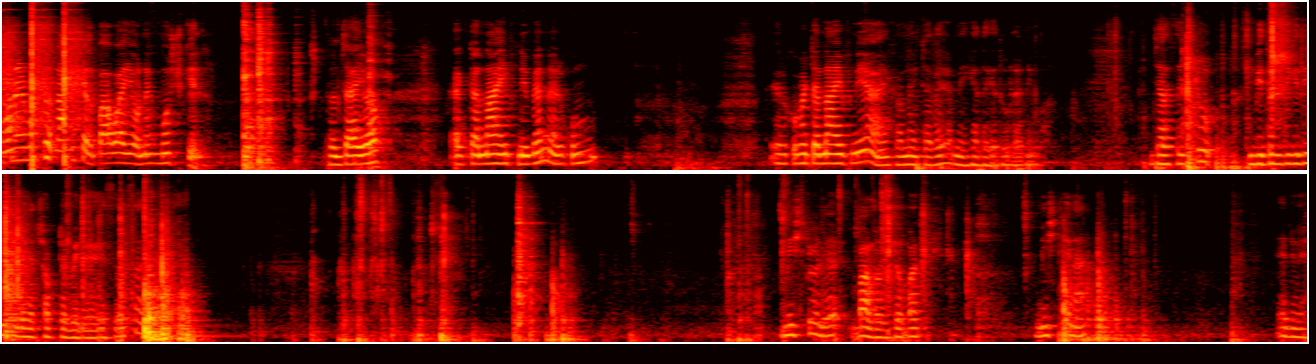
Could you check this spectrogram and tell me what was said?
মনের মতো নারকেল পাওয়াই অনেক মুশকিল। তো যাই হোক একটা নাইফ নেবেন, এরকম এরকম একটা নাইফ নিয়ে এখন এটারে আমি এখান থেকে তুলে নিব। জাস্ট একটু ভিতরের দিকে দিয়ে দেখেন সবটা বের হয়ে গেছে, বুঝছেন? মিষ্টি হলে ভালো হইতো বাট মিষ্টি না। এনিওয়ে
